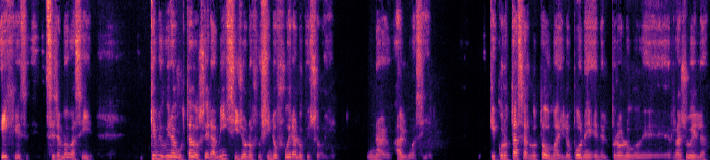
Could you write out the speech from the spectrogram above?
ejes se llamaba así. ¿Qué me hubiera gustado ser a mí si yo no, si no fuera lo que soy? Una, algo así. Que Cortázar lo toma y lo pone en el prólogo de Rayuela,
